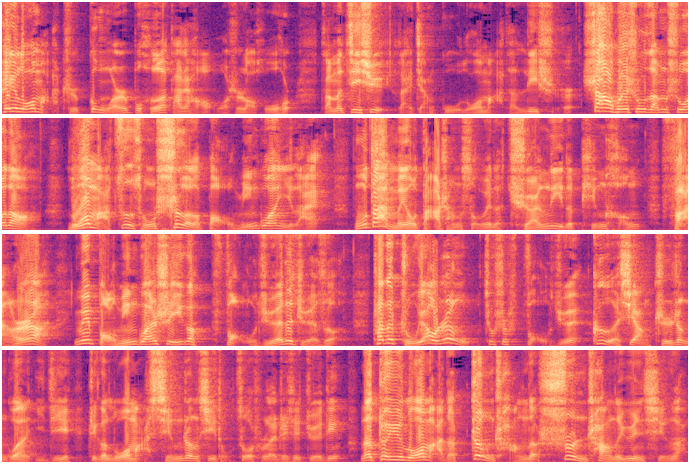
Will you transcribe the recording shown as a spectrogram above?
黑罗马之共而不和。大家好，我是老胡胡，咱们继续来讲古罗马的历史。上回书咱们说到，罗马自从设了保民官以来，不但没有达成所谓的权力的平衡，反而啊，因为保民官是一个否决的角色，他的主要任务就是否决各项执政官以及这个罗马行政系统做出来这些决定。那对于罗马的正常的顺畅的运行啊，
